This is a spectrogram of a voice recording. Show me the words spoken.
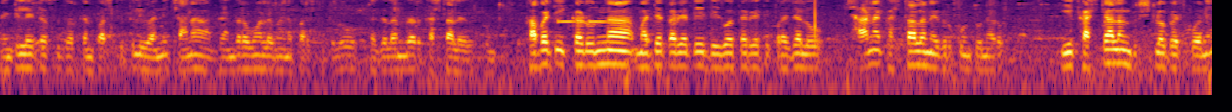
వెంటిలేటర్స్ దొరకని పరిస్థితులు ఇవన్నీ చాలా గందరగోళమైన పరిస్థితులు ప్రజలందరూ కష్టాలు ఎదుర్కొంటారు కాబట్టి ఇక్కడ ఉన్న మధ్యతరగతి దిగువ తరగతి ప్రజలు చాలా కష్టాలను ఎదుర్కొంటున్నారు. ఈ కష్టాలను దృష్టిలో పెట్టుకొని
